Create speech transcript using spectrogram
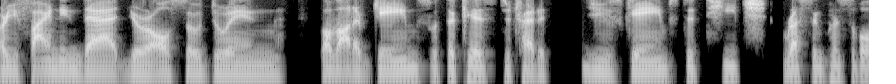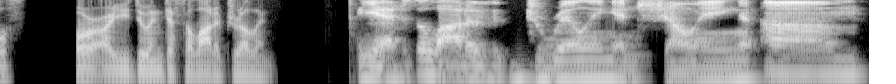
are you finding that you're also doing a lot of games with the kids to try to use games to teach wrestling principles? Or are you doing just a lot of drilling? Yeah, just a lot of drilling and showing, um,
